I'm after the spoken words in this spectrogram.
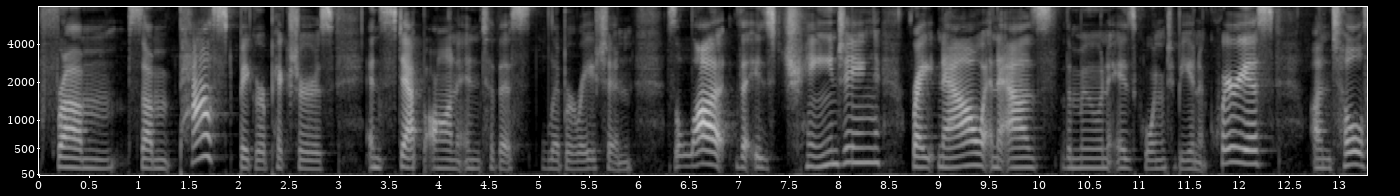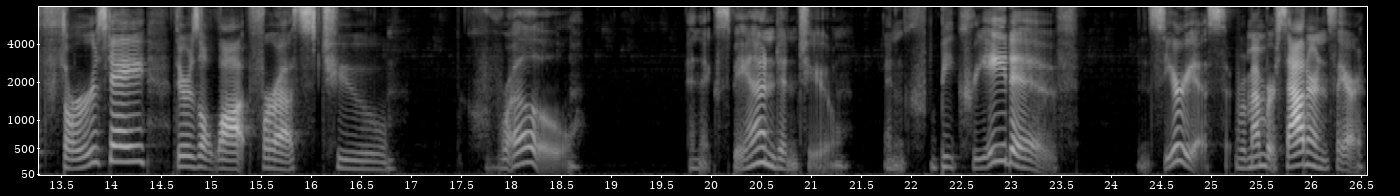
from some past bigger pictures and step on into this liberation. There's a lot that is changing right now. And as the moon is going to be in Aquarius until Thursday, there's a lot for us to grow and expand into and be creative and serious. Remember, Saturn's there.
